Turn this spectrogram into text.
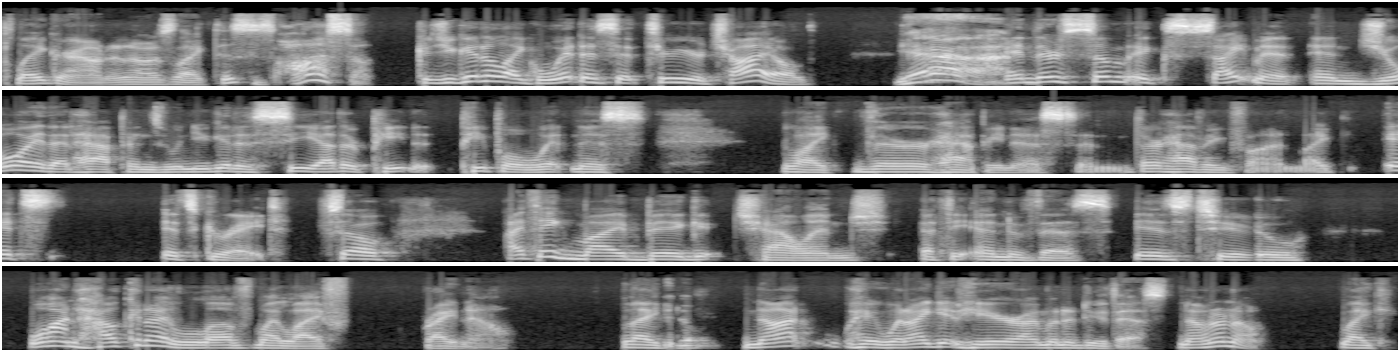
playground and I was like, this is awesome. Because you get to like witness it through your child. yeah. And there's some excitement and joy that happens when you get to see other pe- people witness like their happiness and they're having fun. Like it's it's great. So I think my big challenge at the end of this is to one, how can I love my life right now? Like Yep. not hey, when I get here, I'm going to do this. No, no, no. Like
